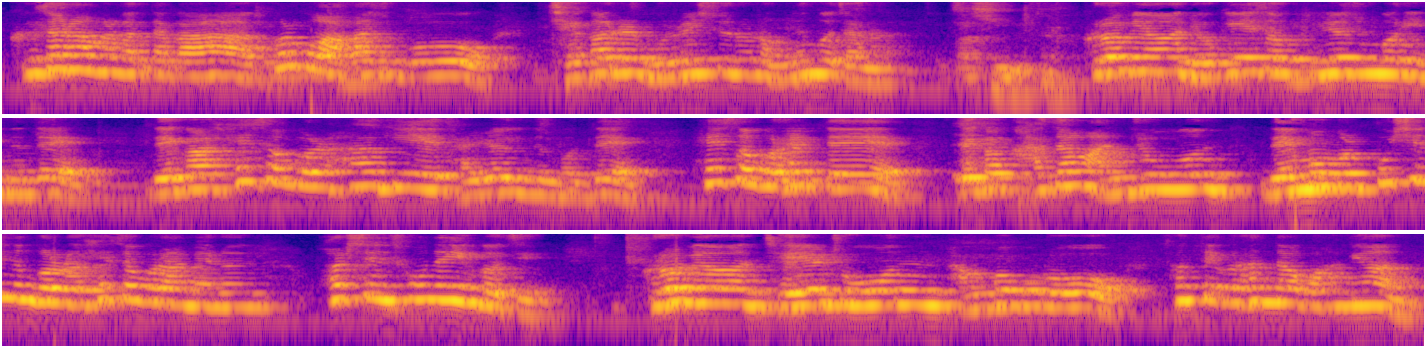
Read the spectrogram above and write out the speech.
그 사람을 갖다가 끌고 와가지고 재가를 물릴 수는 없는 거잖아. 맞습니다. 그러면 여기에서 빌려준 건 있는데 내가 해석을 하기에 달려있는 건데 해석을 할 때 내가 가장 안 좋은 내 몸을 부시는 걸로 해석을 하면은 훨씬 손해인 거지. 그러면 제일 좋은 방법으로 선택을 한다고 하면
